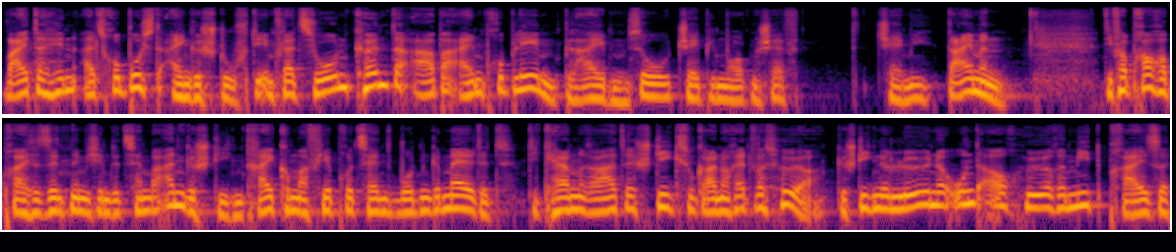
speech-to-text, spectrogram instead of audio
weiterhin als robust eingestuft. Die Inflation könnte aber ein Problem bleiben, so JP Morgan-Chef Jamie Dimon. Die Verbraucherpreise sind nämlich im Dezember angestiegen. 3,4 Prozent wurden gemeldet. Die Kernrate stieg sogar noch etwas höher. Gestiegene Löhne und auch höhere Mietpreise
